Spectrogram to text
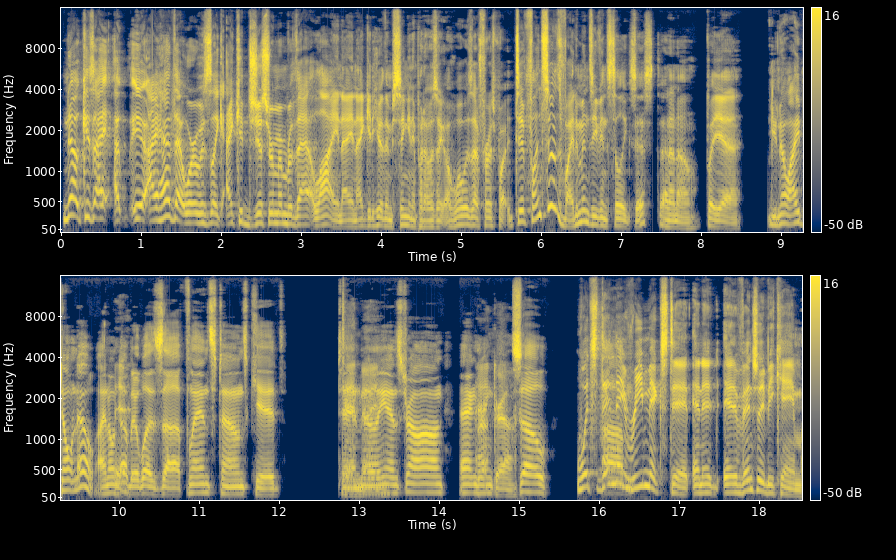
No, because I, I I had that where it was like I could just remember that line I, and I could hear them singing it, but I was like, oh, what was that first part? Did Flintstones vitamins even still exist? I don't know, but yeah, You know, I don't know. I don't Yeah. know, but it was uh, Flintstones kids, 10 10 million. million strong and, grow. And grow. So, which then they Um, remixed it, and it it eventually became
